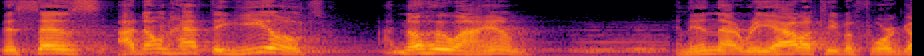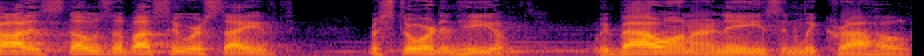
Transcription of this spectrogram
that says, I don't have to yield. I know who I am. And in that reality before God is those of us who are saved, restored, and healed. We bow on our knees and we cry, Holy.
